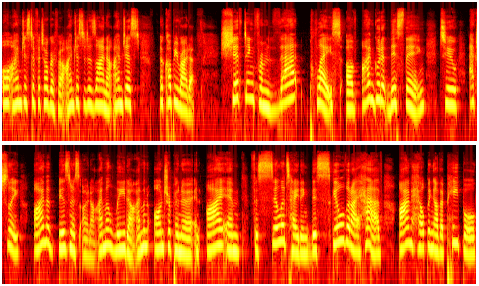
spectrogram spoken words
oh, I'm just a photographer, I'm just a designer, I'm just a copywriter. Shifting from that place of I'm good at this thing to actually I'm a business owner, I'm a leader, I'm an entrepreneur, and I am facilitating this skill that I have. I'm helping other people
